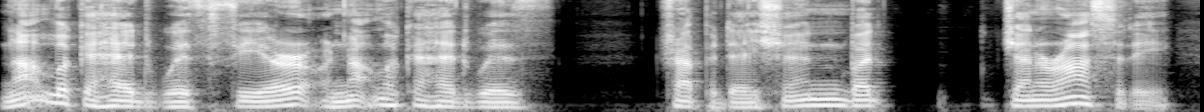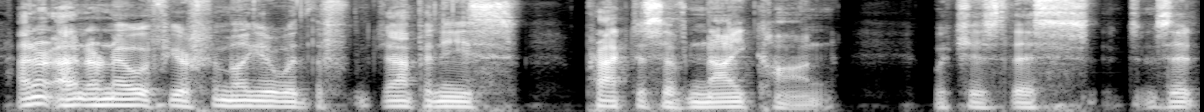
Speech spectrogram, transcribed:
not look ahead with fear or not look ahead with trepidation, but generosity. I don't, I don't know if you're familiar with the Japanese practice of Naikan, which is this. Does it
